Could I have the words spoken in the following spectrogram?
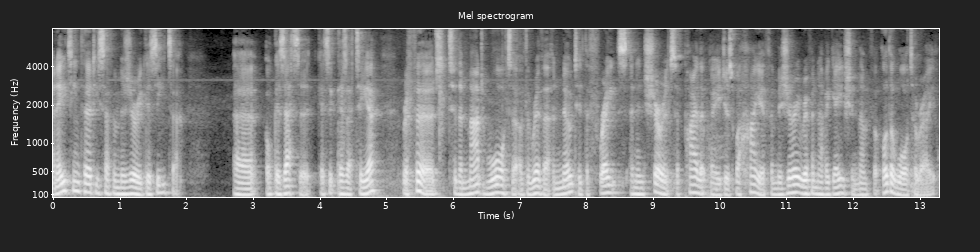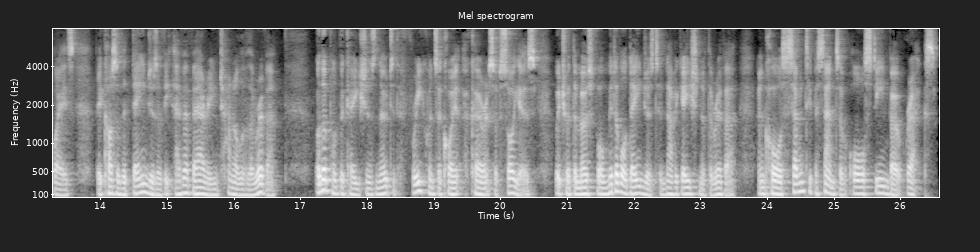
An 1837 Missouri Gazette, uh, or Gazette, Gazetteer, referred to the mad water of the river and noted the freights and insurance of pilot wages were higher for Missouri River navigation than for other waterways because of the dangers of the ever varying channel of the river. Other publications noted the frequent occurrence of sawyers, which were the most formidable dangers to navigation of the river, and caused 70% of all steamboat wrecks.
